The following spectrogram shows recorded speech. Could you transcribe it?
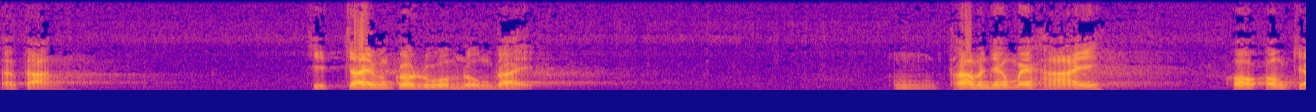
ต่างๆ จิตใจมันก็รวมลงได้ถ้ามันยังไม่หาย ข้อข้องใจ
